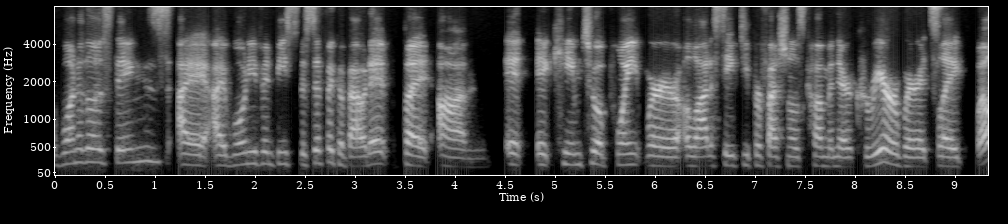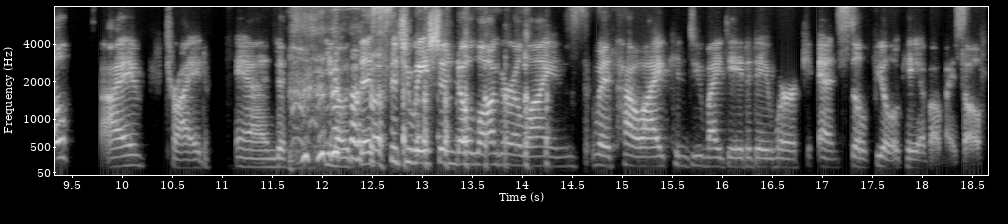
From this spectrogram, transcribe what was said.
one of those things. I I won't even be specific about it, but um, it it came to a point where a lot of safety professionals come in their career where it's like, well, I've tried, and you know, this situation no longer aligns with how I can do my day to day work and still feel okay about myself.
